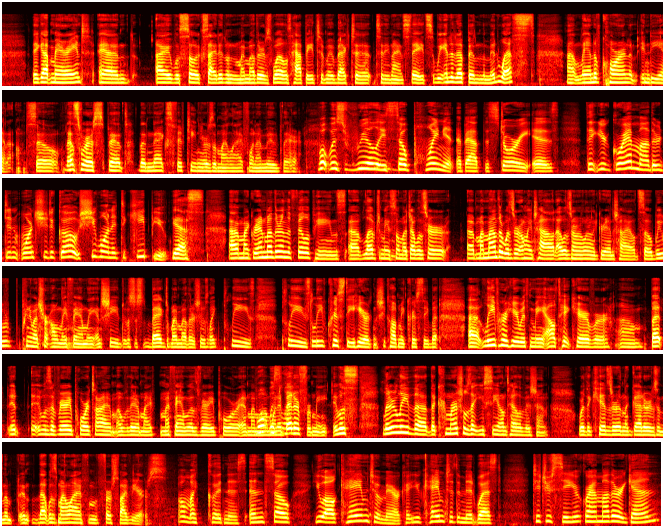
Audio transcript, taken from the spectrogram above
they got married, and I was so excited, and my mother as well was happy to move back to, to the United States. We ended up in the Midwest, uh, land of corn, Indiana. So that's where I spent the next 15 years of my life when I moved there. What was really so poignant about the story is that your grandmother didn't want you to go. She wanted to keep you. Yes. Uh, my grandmother in the Philippines uh, loved me so much. I was her uh, my mother was her only child. I was her only grandchild. So we were pretty much her only family. And she was just begged my mother. She was like, please, please leave Christy here. And she called me Christy, but uh, leave her here with me. I'll take care of her. Um, but it, it was a very poor time over there. My, my family was very poor, and my what mom wanted like- better for me. It was literally the, the commercials that you see on television where the kids are in the gutters. And, the, and that was my life in the first five years. Oh my goodness. And so you all came to America. You came to the Midwest. Did you see your grandmother again?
